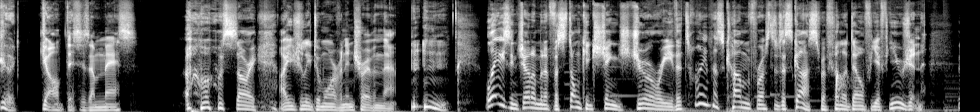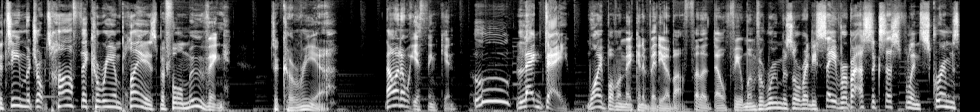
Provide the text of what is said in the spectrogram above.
Good God, this is a mess. Oh, sorry. I usually do more of an intro than that. Ladies and gentlemen of the Stonk Exchange jury, the time has come for us to discuss the Philadelphia Fusion, the team that dropped half their Korean players before moving to Korea. Now I know what you're thinking. Ooh, leg day. Why bother making a video about Philadelphia when the rumors already savor about as successful in scrims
